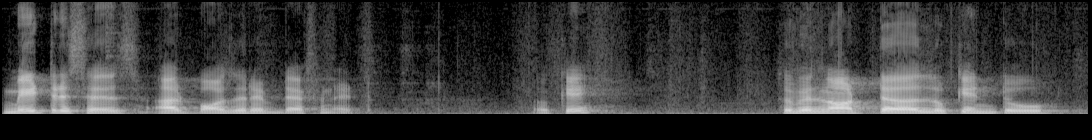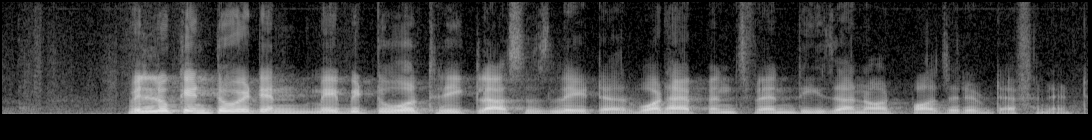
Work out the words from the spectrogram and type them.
matrices are positive definite. Okay. So we'll not uh, look into We'll look into it in maybe two or three classes later, what happens when these are not positive definite.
